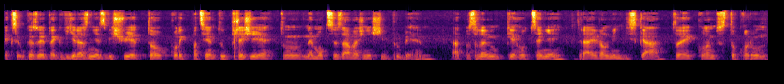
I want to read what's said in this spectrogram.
jak se ukazuje, tak výrazně zvyšuje to, kolik pacientů přežije tu nemoc se závažnějším průběhem. A vzhledem k jeho ceně, která je velmi nízká, to je kolem 100 korun,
